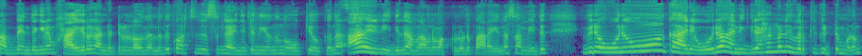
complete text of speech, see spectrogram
റബ്ബ് എന്തെങ്കിലും ഹയർ കണ്ടിട്ടുള്ളോ എന്നുള്ളത് കുറച്ച് ദിവസം കഴിഞ്ഞിട്ട് നീ ഒന്ന് നോക്കി നോക്കുന്ന ആ ഒരു രീതിയിൽ നമ്മൾ നമ്മുടെ മക്കളോട് പറയുന്ന സമയത്ത് ഇവർ ഓരോ കാര്യം ഓരോ അനുഗ്രഹങ്ങൾ ഇവർക്ക് കിട്ടുമ്പോഴും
